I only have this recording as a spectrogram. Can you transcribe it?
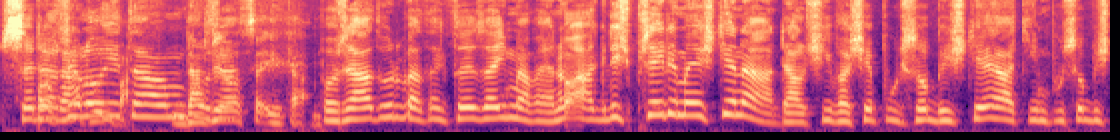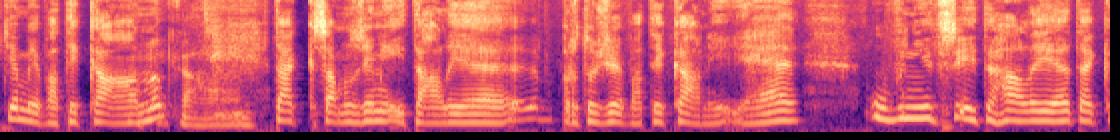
se dařilo hudba. i tam. Dařilo pořád, se i tam. Pořád hudba, tak to je zajímavé. No a když přejdeme ještě na další vaše působiště a tím působištěm je Vatikán, Vatikán. tak samozřejmě Itálie, protože Vatikán je uvnitř Itálie, tak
